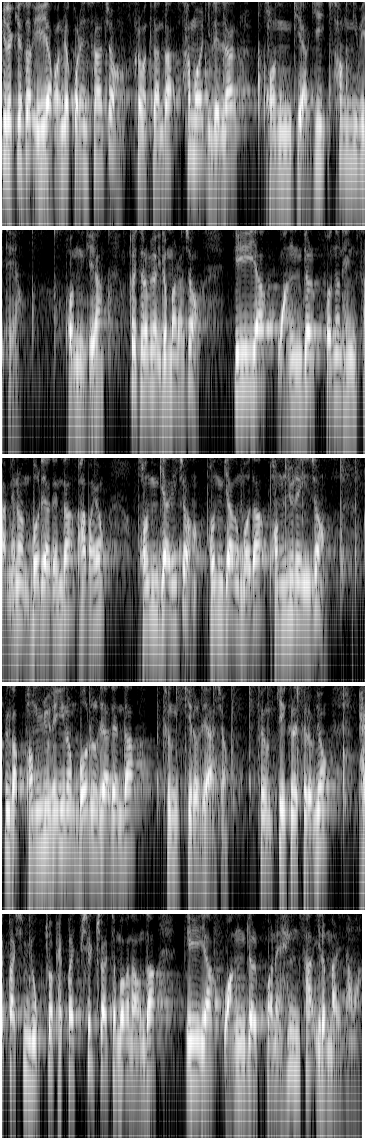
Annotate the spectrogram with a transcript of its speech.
이렇게 해서 예약 완결권 행사하죠. 그럼 어떻게 한다? 3월 1일 날 본계약이 성립이 돼요. 본계약. 그래서 그러면 이런 말 하죠. 예약 완결권을 행사하면은 뭘 해야 된다? 봐봐요. 본계약이죠. 본계약은 뭐다? 법률행위죠. 그러니까 법률행위는 뭐를 해야 된다? 등기를 해야죠. 등기. 그래서 그럼요. 186조, 187조 할 때 뭐가 나온다? 예약 완결권의 행사 이런 말이 나와.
